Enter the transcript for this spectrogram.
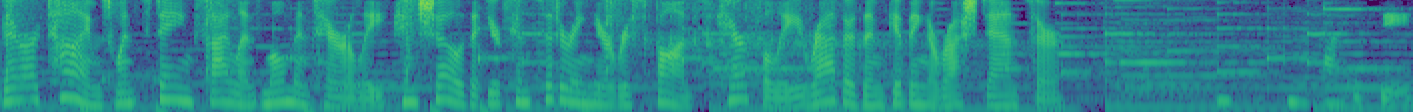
there are times when staying silent momentarily can show that you're considering your response carefully rather than giving a rushed answer. Privacy.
